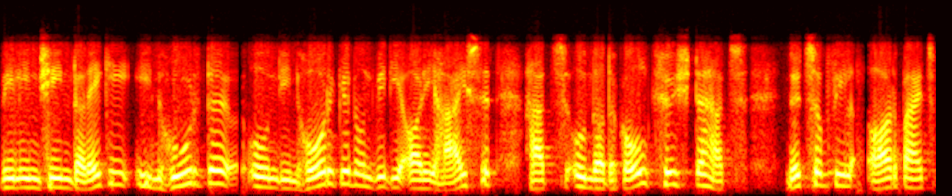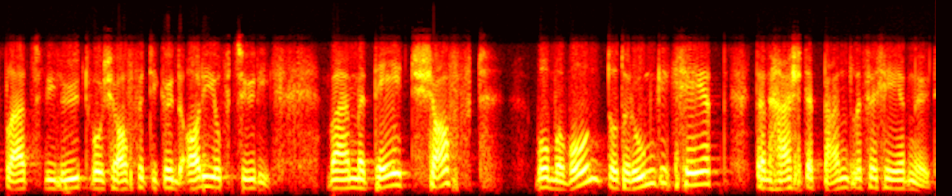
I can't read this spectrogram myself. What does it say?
Weil in Schindalegi, in Hurden und in Horgen und wie die alle heissen, hat's, und an der Goldküste hat's nicht so viele Arbeitsplätze wie Leute, die arbeiten, die gehen alle auf Zürich. Wenn man dort schafft, wo man wohnt oder umgekehrt, dann hast du den Pendlerverkehr nicht.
